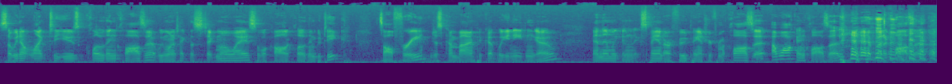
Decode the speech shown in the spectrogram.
So we don't like to use clothing closet. We want to take the stigma away. So we'll call it clothing boutique. It's all free. Just come by and pick up what you need and go. And then we can expand our food pantry from a closet, a walk-in closet, but a closet,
